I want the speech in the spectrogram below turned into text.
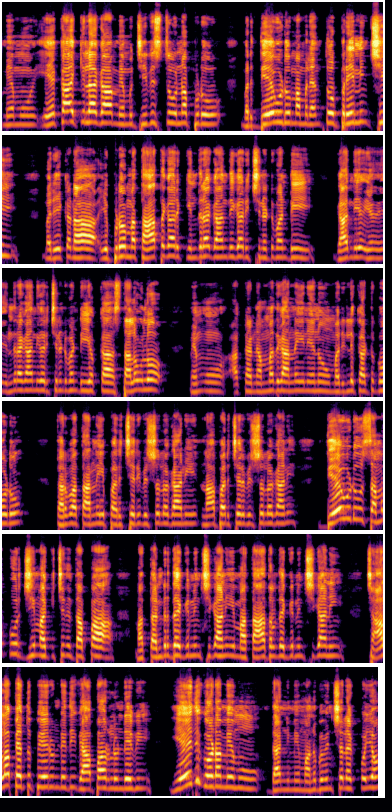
మేము ఏకాకిలాగా మేము జీవిస్తూ ఉన్నప్పుడు మరి దేవుడు మమ్మల్ని ఎంతో ప్రేమించి మరి ఇక్కడ ఎప్పుడో మా తాతగారికి ఇందిరాగాంధీ గారు ఇచ్చినటువంటి గాంధీ ఇందిరాగాంధీ గారు ఇచ్చినటువంటి యొక్క స్థలంలో మేము అక్కడ నెమ్మదిగా అన్నయ్య నేను మరి ఇల్లు కట్టుకోవడం తర్వాత అన్నయ్య పరిచయ విషయంలో కానీ నా పరిచయ విషయంలో కానీ దేవుడు సమకూర్చి మాకు ఇచ్చింది తప్ప మా తండ్రి దగ్గర నుంచి కానీ మా తాతల దగ్గర నుంచి కానీ చాలా పెద్ద పేరుండేది వ్యాపారులు ఉండేవి. ఏది కూడా మేము దాన్ని మేము అనుభవించలేకపోయాం.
